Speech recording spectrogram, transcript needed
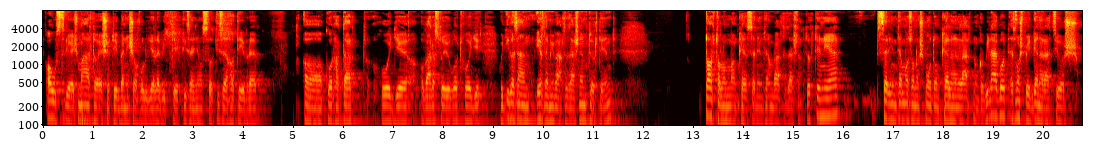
Ausztria és Málta esetében is, ahol ugye levitték 18 16 évre a korhatárt, hogy a választójogot, hogy, hogy igazán érdemi változás nem történt. Tartalomban kell szerintem változásnak történnie, szerintem azonos módon kellene látnunk a világot. Ez most még generációs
